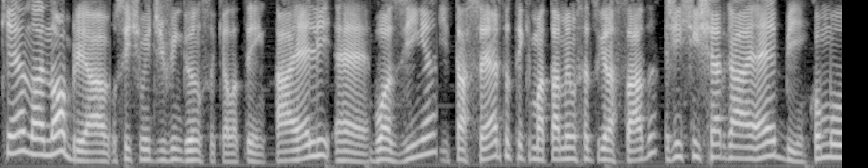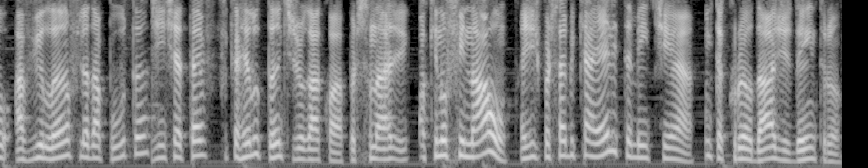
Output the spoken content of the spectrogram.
que é nobre a, o sentimento de vingança que ela tem. A Ellie é boazinha e tá certa, tem que matar mesmo essa desgraçada. A gente enxerga a Abby como a vilã, filha da puta. A gente até fica relutante de jogar com a personagem. Só que no final, a gente percebe que a Ellie também tinha muita crueldade dentro.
